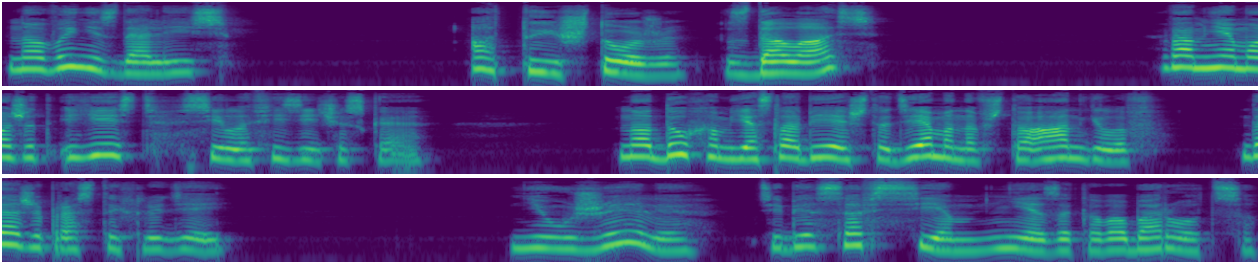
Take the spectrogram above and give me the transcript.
«Но вы не сдались». «А ты что же, сдалась?» Во мне, может, и есть сила физическая. Но духом я слабее что демонов, что ангелов, даже простых людей. Неужели тебе совсем не за кого бороться?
